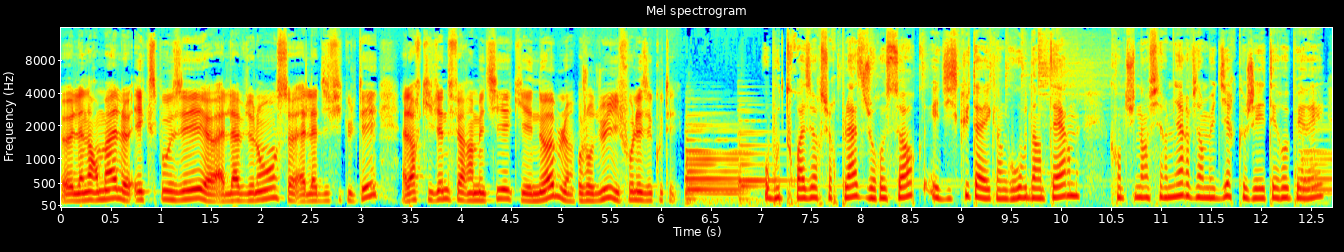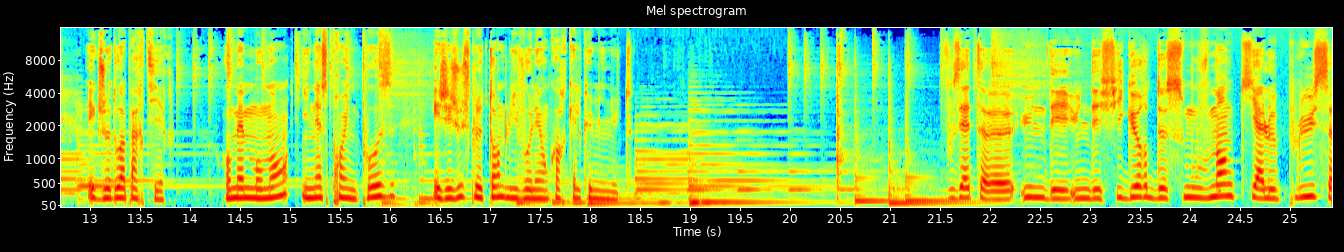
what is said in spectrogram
euh, la normale exposés à de la violence, à de la difficulté, alors qu'ils viennent faire un métier qui est noble. Aujourd'hui, il faut les écouter. Au bout de trois heures sur place, je ressors et discute avec un groupe d'internes quand une infirmière vient me dire que j'ai été repérée et que je dois partir. Au même moment, Inès prend une pause et j'ai juste le temps de lui voler encore quelques minutes vous êtes euh, une, des, une des figures de ce mouvement qui a le plus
